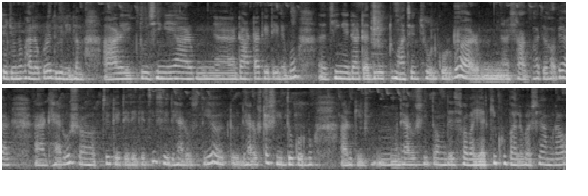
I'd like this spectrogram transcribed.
সেই জন্য ভালো করে ধুয়ে নিলাম। আর একটু ঝিঙে আর ডাঁটা কেটে নেব। ঝিঙে ডাঁটা দিয়ে একটু মাছের ঝোল করব আর শাক ভাজা হবে। আর ঢ্যাঁড়স হচ্ছে কেটে রেখেছি, সেই ঢ্যাঁড়স দিয়ে একটু ঢ্যাঁড়সটা সিদ্ধ করব। আর কি ঢ্যাঁড়স সিদ্ধ আমাদের সবাই আর কি খুব ভালোবাসে, আমরাও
